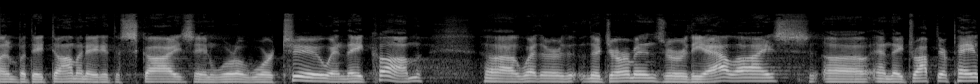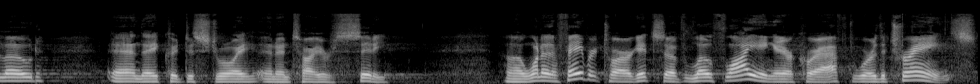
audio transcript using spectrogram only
I, but they dominated the skies in World War II, and they come. Uh, whether the Germans or the Allies, uh, and they drop their payload and they could destroy an entire city. Uh, one of the favorite targets of low flying aircraft were the trains,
